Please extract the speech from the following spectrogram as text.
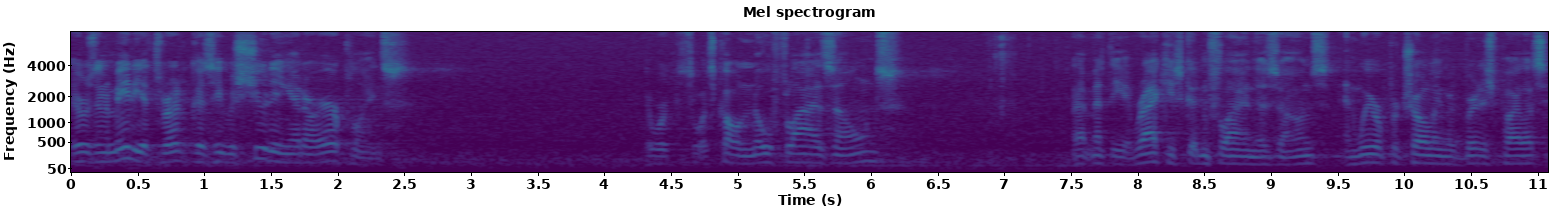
there was an immediate threat because he was shooting at our airplanes. There were what's called no-fly zones. That meant the Iraqis couldn't fly in the zones, and we were patrolling with British pilots,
